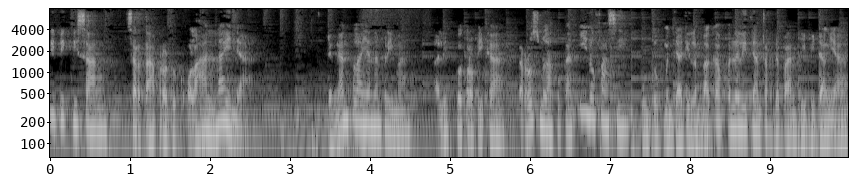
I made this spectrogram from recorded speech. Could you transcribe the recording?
pipik pisang, serta produk olahan lainnya. Dengan pelayanan prima, Balitko Tropika terus melakukan inovasi untuk menjadi lembaga penelitian terdepan di bidangnya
